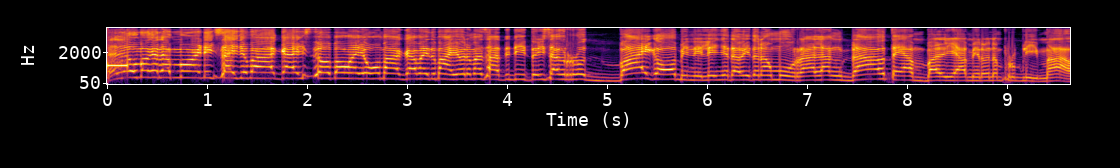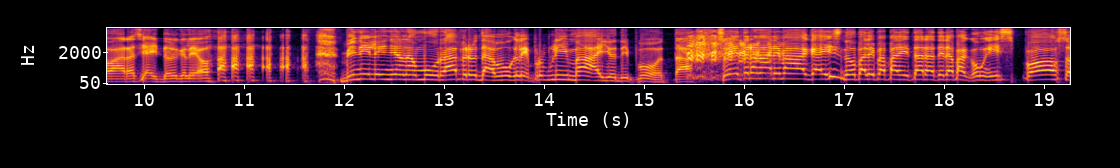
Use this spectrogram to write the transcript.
Hello mga morning sa inyo mga guys No ba ngayong umaga may dumayo naman sa atin dito Isang road bike oh Binili niya daw ito ng mura lang daw Tay ambal ya Meron ng problema Awara si Idol gali oh Binili niya ng mura pero damo gali problema. Ayo di po ta. So ito na nga ni mga guys no? Bali papalitan natin na bagong spoke So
